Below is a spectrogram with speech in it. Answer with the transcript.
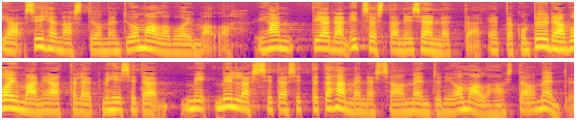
Ja siihen asti on menty omalla voimalla. Ihan tiedän itsestäni sen, että, että kun pyydän voimaa, niin ajattelen, että mihin sitä, millä sitä sitten tähän mennessä on menty, niin omallahan sitä on menty.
